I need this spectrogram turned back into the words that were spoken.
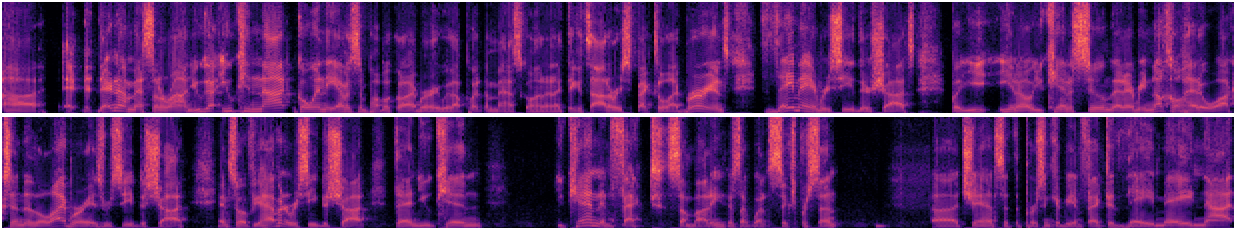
uh, they're not messing around. You got you cannot go in the Evanston Public Library without putting a mask on. And I think it's out of respect to librarians. They may have received their shots, but you you know you can't assume that every knucklehead who walks into the library has received a shot. And so if you haven't received a shot, then you can you can infect somebody. There's like what six percent uh, chance that the person could be infected. They may not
